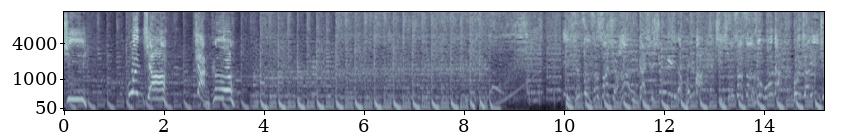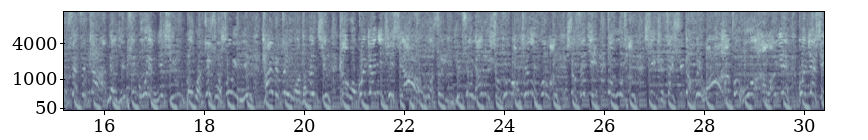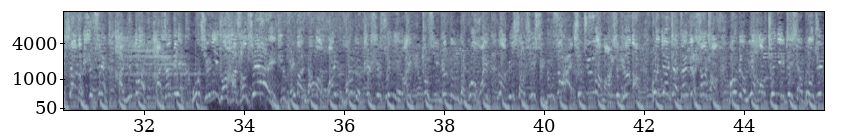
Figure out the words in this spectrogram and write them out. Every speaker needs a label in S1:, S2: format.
S1: 起官家战歌。
S2: 一身纵横洒血汗，感谢兄弟的陪伴，几经沧桑和磨难，官家依旧在奋战。两年拼搏两年情，不管对错输与赢，缠着对我的恩情，看我官家逆天下。我岁云飘扬，手中宝剑露锋芒，笑三界斗无常，气质再续的世界，喊云端喊山巅，无情一转喊苍天，一直陪伴难忘怀，王者之师随你来，忠心耿耿的关怀，蜡笔小新。始终在，千军万马谁可挡？关家战在这沙场，王者名号，天地震响，暴君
